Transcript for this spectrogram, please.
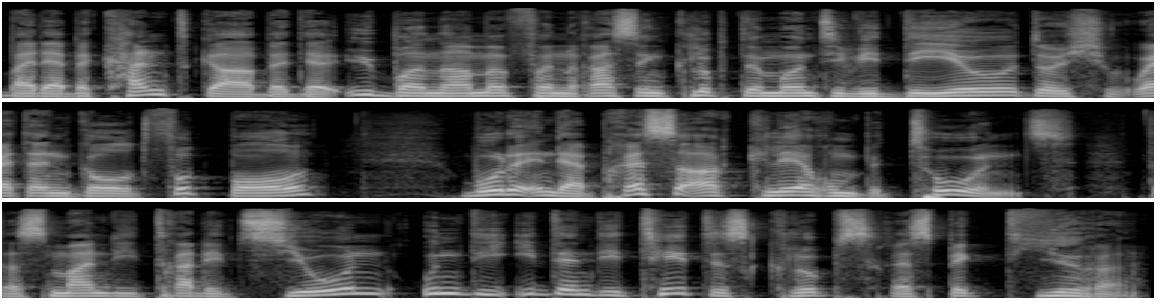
Bei der Bekanntgabe der Übernahme von Racing Club de Montevideo durch Red and Gold Football wurde in der Presseerklärung betont, dass man die Tradition und die Identität des Clubs respektiere.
